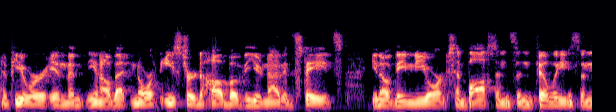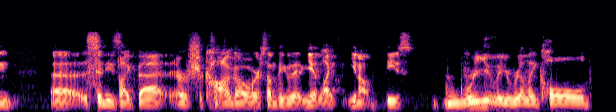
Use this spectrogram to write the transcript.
if you were in the you know that northeastern hub of the United States, you know the New Yorks and Boston's and Phillies and uh, cities like that, or Chicago or something that get like you know these really really cold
